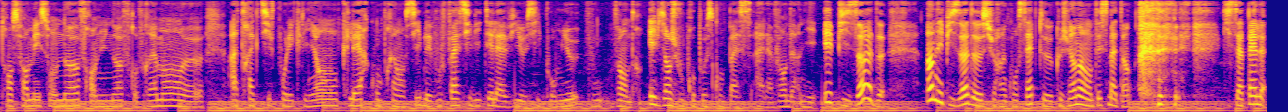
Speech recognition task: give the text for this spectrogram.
transformer son offre en une offre vraiment euh, attractive pour les clients, claire, compréhensible et vous faciliter la vie aussi pour mieux vous vendre. Eh bien, je vous propose qu'on passe à l'avant-dernier épisode. Un épisode sur un concept que je viens d'inventer ce matin. qui s'appelle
